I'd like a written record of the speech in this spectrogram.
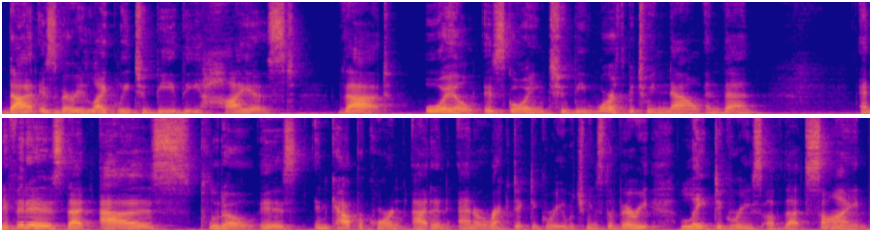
that is very likely to be the highest that oil is going to be worth between now and then. And if it is that as Pluto is in Capricorn at an anaretic degree, which means the very late degrees of that sign,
